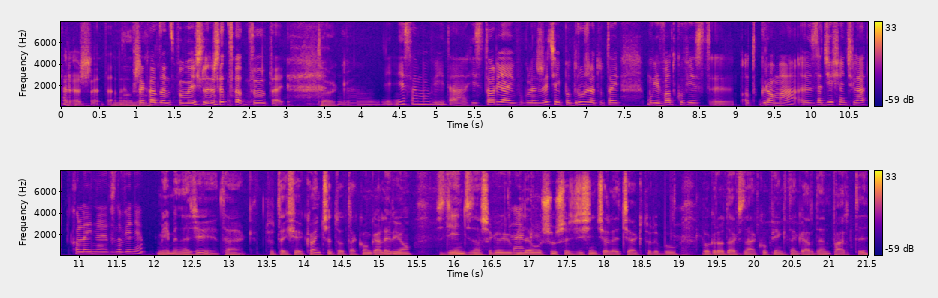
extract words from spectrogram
proszę, to, no, no. przechodząc pomyślę, że to tutaj. Tak. No, niesamowita historia i w ogóle życie i podróże tutaj, mówię, wątków jest y, od groma. Y, za 10 lat kolejne wznowienie? Miejmy nadzieję, tak tutaj się kończy to taką galerią zdjęć z naszego tak. jubileuszu tak. 60-lecia, który był tak. w ogrodach znaku, piękne garden party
